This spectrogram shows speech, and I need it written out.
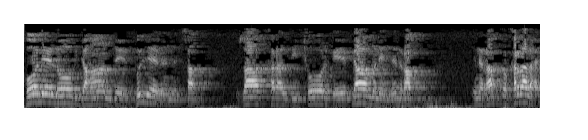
بھولے لوگ جہان دے بھلے رہنے سب۔ ذات خرل دی چھوڑ کے پیا منے رب۔ انہیں رب تو خرل ہے،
